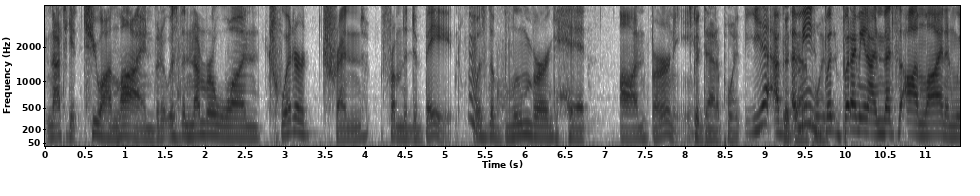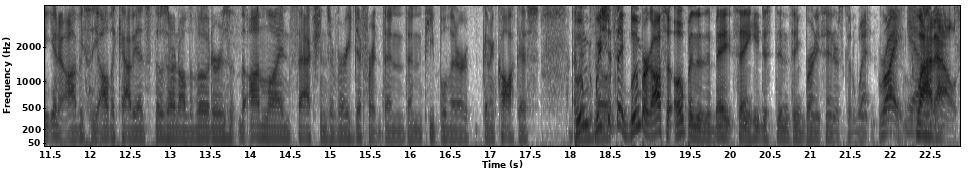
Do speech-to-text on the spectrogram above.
not to get too online, but it was the number one Twitter trend from the debate hmm. was the Bloomberg hit on Bernie. Good data point. Yeah, I, Good I mean, point. but but I mean, I that's online, and we, you know, obviously all the caveats. Those aren't all the voters. The online factions are very different than than people that are going to caucus. Bloom, we should say Bloomberg also opened the debate saying he just didn't think Bernie Sanders could win. right. Flat out.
